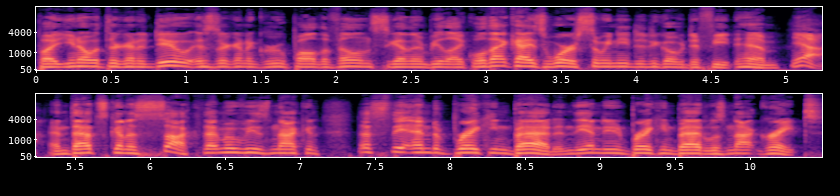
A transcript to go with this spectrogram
But you know what they're going to do is they're going to group all the villains together and be like, "Well, that guy's worse, so we needed to go defeat him." Yeah. and that's going to suck. That movie is not going. To. That's the end of Breaking Bad, and the ending of Breaking Bad was not great.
